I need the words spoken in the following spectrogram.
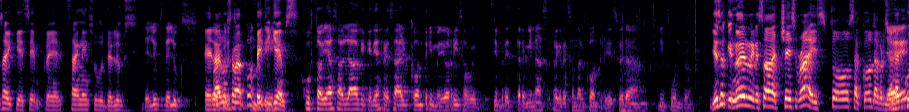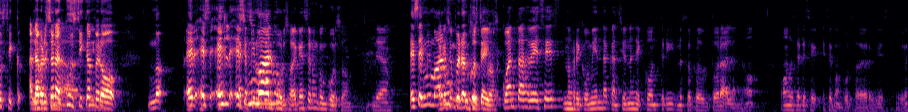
Tú sabes que siempre salen en su deluxe. Deluxe, deluxe. El álbum se llama country. Betty James. Justo habías hablado que querías regresar al country y me dio risa porque siempre terminas regresando al country. Eso era mi punto. Y eso que no he regresado a Chase Rice. Todo sacó la versión acústica. No La versión nada, acústica, pero. No. Es, es- es- Hay es que el mismo un álbum. concurso, hay que hacer un concurso. Ya. Es el mismo álbum, pero acústico. Tapes. ¿Cuántas veces nos recomienda canciones de country nuestro productor Alan? ¿no? Vamos a hacer ese, ese concurso, a ver, este,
